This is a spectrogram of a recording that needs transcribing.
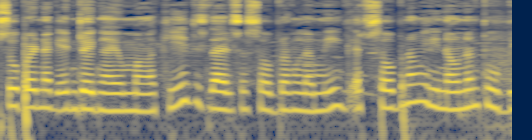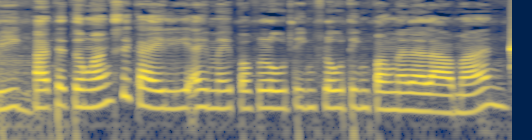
Super nag-enjoy nga yung mga kids dahil sa sobrang lamig at sobrang linaw ng tubig. At ito nga si Kylie ay may pa-floating-floating pang nalalaman.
